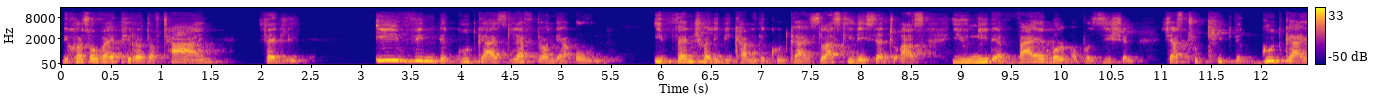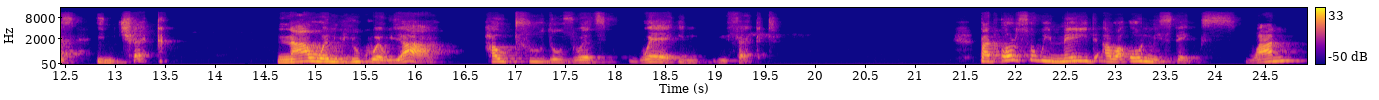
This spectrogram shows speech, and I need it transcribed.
because over a period of time, thirdly, even the good guys left on their own eventually become the good guys. Lastly, they said to us, you need a viable opposition just to keep the good guys in check. Now, when we look where we are, how true those words were in, in fact. But also, we made our own mistakes. One,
